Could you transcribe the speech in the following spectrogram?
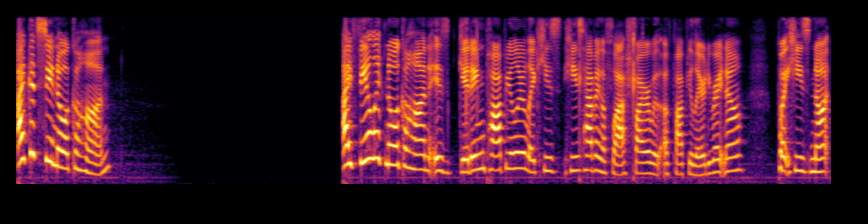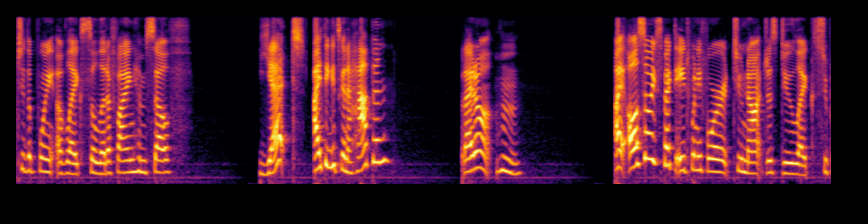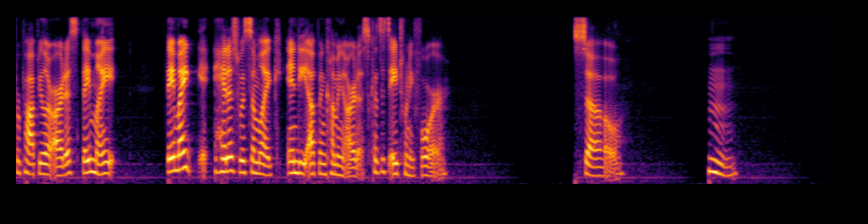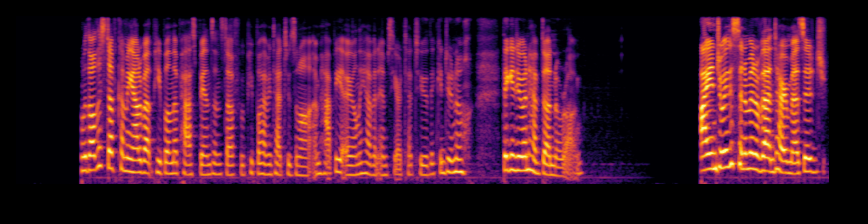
I could see Noah Kahan. I feel like Noah Kahan is getting popular. Like he's he's having a flash fire with of popularity right now, but he's not to the point of like solidifying himself yet. I think it's gonna happen, but I don't. Hmm. I also expect A24 to not just do like super popular artists. They might they might hit us with some like indie up and coming artists cuz it's A24. So, hmm. With all the stuff coming out about people in the past bands and stuff, with people having tattoos and all, I'm happy I only have an MCR tattoo. They can do no they can do and have done no wrong. I enjoy the sentiment of that entire message.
